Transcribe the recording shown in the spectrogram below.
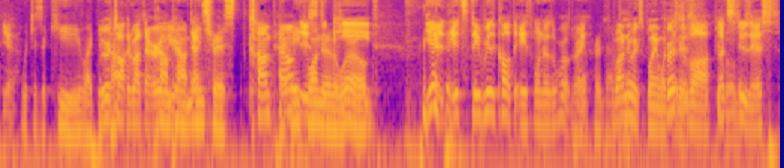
yeah. which is a key. Like We were com- talking about that earlier. Compound That's- interest. Compound The eighth is wonder the of the key. world. yeah, it's they really call it the eighth wonder of the world, right? I've heard that. So why don't you explain what First that is of all, let's do this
